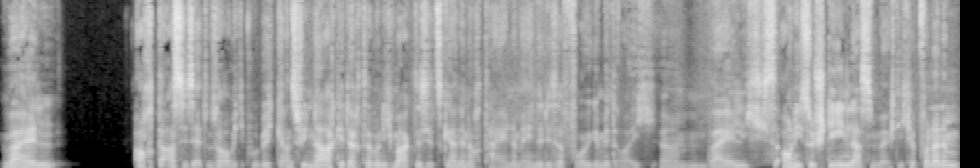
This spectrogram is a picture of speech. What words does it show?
Weil auch das ist etwas, worüber ich ganz viel nachgedacht habe und ich mag das jetzt gerne noch teilen am Ende dieser Folge mit euch, ähm, weil ich es auch nicht so stehen lassen möchte. Ich habe von einem,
